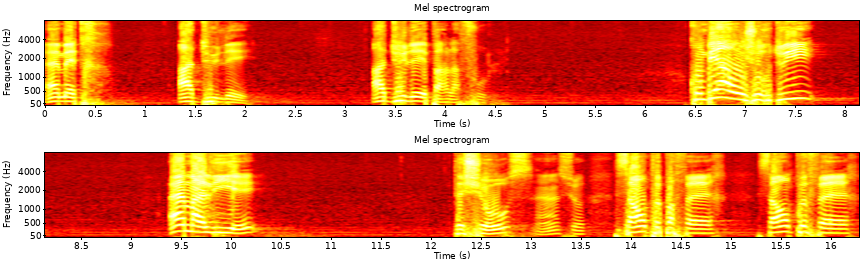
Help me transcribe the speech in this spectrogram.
un maître adulé, adulé par la foule? Combien aujourd'hui un malier des choses. hein, ça on peut pas faire, ça on peut faire,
